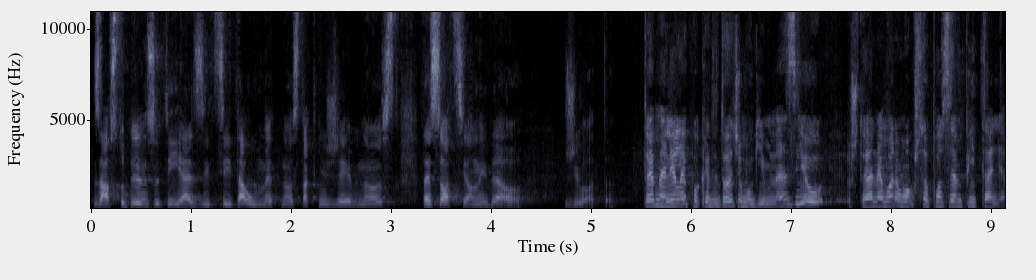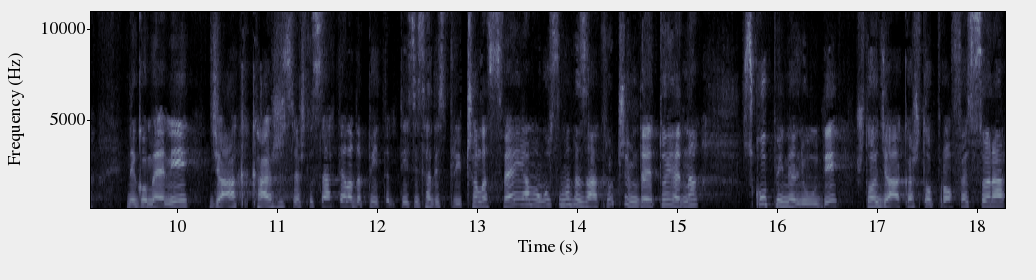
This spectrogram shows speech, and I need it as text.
zastupljene, su ti jezici, ta umetnost, ta književnost, taj socijalni deo života. To je meni lepo kada dođem u gimnaziju, što ja ne moram uopšte da postavljam pitanja, nego meni đak kaže sve što sam ja htjela da pitam. Ti si sad ispričala sve, ja mogu samo da zaključim da je to jedna skupina ljudi, što đaka, što profesora,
